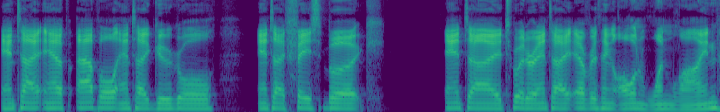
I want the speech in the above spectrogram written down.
anti Apple, anti Google, anti Facebook, anti Twitter, anti everything, all in one line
